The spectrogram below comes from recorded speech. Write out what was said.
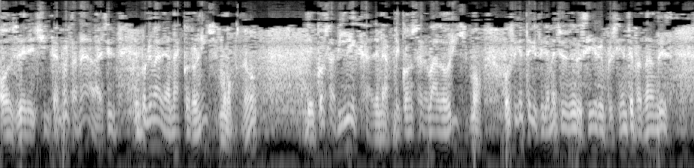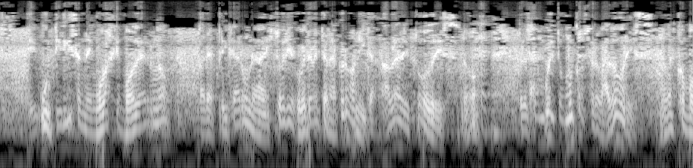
o derechistas, no importa nada, es decir, un problema de anacronismo, ¿no? De cosa vieja, de, la- de conservadorismo. O fíjate que finalmente yo decía que el presidente Fernández eh, utiliza un lenguaje moderno para explicar una historia completamente anacrónica. Habla de todes, ¿no? Pero se han vuelto muy conservadores, ¿no? Es como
